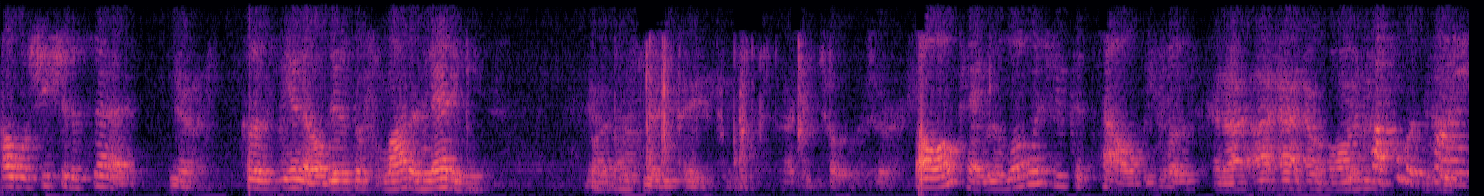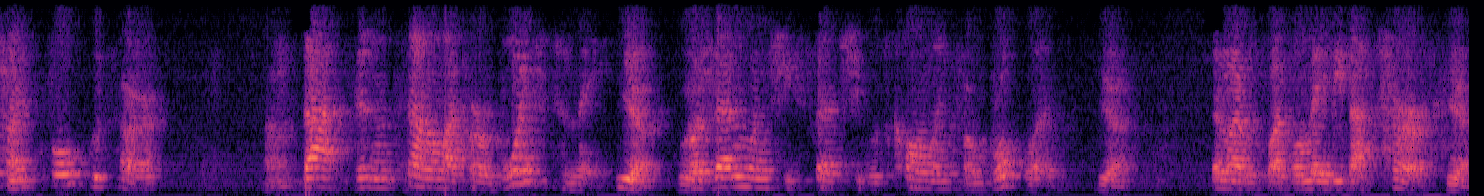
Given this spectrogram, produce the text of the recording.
oh, well, she should have said, Yeah, because, you know, there's a lot of Netties. yeah, it was Nettie Page. I could tell it was her. Oh, okay, well, as long as you could tell, because And I, I had her on. a couple of times she- I spoke with her, uh, that didn't sound like her voice to me. Yeah, But then when she said she was calling from Brooklyn, yeah, then I was like, well, maybe that's her. yeah.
